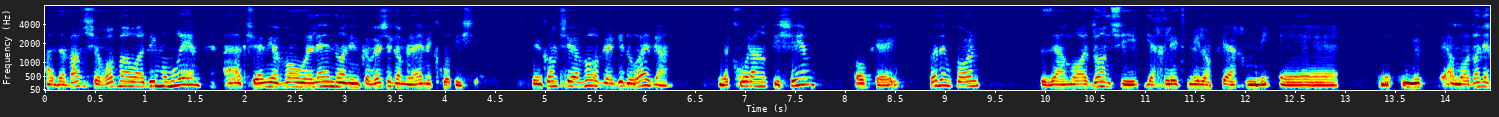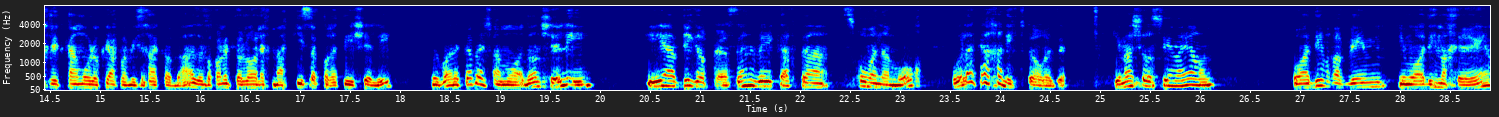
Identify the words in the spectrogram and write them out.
הדבר שרוב האוהדים אומרים, אה, כשהם יבואו אלינו אני מקווה שגם להם ייקחו 90. במקום שיבואו ויגידו, רגע, לקחו לנו 90? אוקיי. קודם כל, זה המועדון שיחליט מי לוקח, מי, אה, המועדון יחליט כמה הוא לוקח במשחק הבא, זה בכל מקרה לא הולך מהכיס הפרטי שלי, ובואו נקווה שהמועדון שלי יהיה הביגר פרסן ויקח את הסכום הנמוך, ואולי ככה נפתור את זה. כי מה שעושים היום, אוהדים רבים עם אוהדים אחרים,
